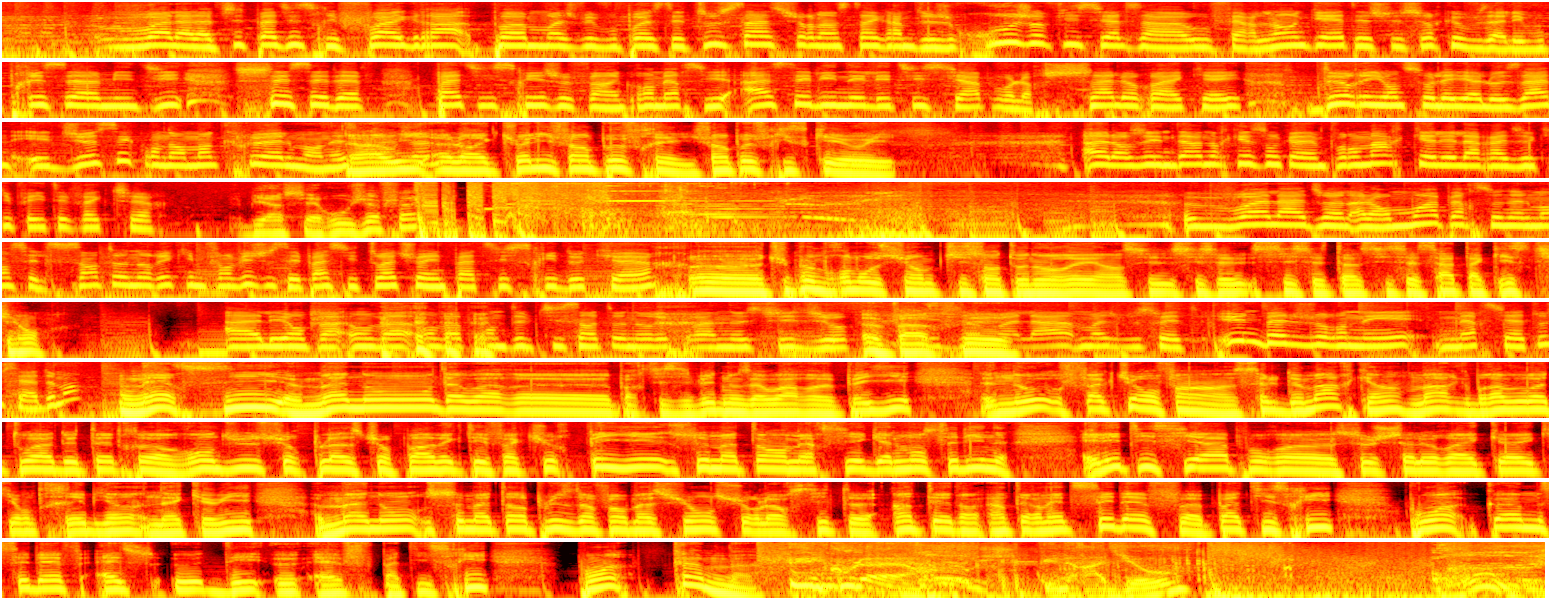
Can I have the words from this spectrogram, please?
Voilà, la petite pâtisserie foie gras, pomme. Moi, je vais vous poster tout ça sur l'Instagram de Rouge Officiel. Ça va vous faire languette et je suis sûre que vous allez vous presser à midi chez CEDEF Pâtisserie. Je fais un grand merci à Céline et Laetitia pour leur chaleureux accueil de Rayon de Soleil à Lausanne. Et Dieu sait qu'on en manque cruellement, n'est-ce Ah pas, oui, John à l'heure actuelle, il fait un peu frais, il fait un peu frisqué, oui. Alors, j'ai une dernière question quand même pour Marc. Quelle est la radio qui paye tes factures Eh bien, c'est Rouge FM. Voilà, John. Alors, moi, personnellement, c'est le Saint-Honoré qui me fait envie. Je sais pas si toi, tu as une pâtisserie de cœur. Euh, tu peux me prendre aussi un petit Saint-Honoré, hein, si, si c'est si c'est ta- si c'est ça ta question. Allez, on va, on va, on va prendre deux petits Saint-Honoré pour amener au studio. Euh, Et parfait. bien voilà, moi je vous souhaite une belle journée. Merci à tous et à demain. Merci Manon d'avoir euh, participé, de nous avoir euh, payé nos factures, enfin celles de Marc. Hein. Marc, bravo à toi de t'être rendu sur place. Tu repars avec tes factures payées ce matin. Merci également Céline et Laetitia pour euh, ce chaleureux accueil qui ont très bien accueilli Manon ce matin. Plus d'informations sur leur site inter- internet cdfpâtisserie.com cdf s e d e f pâtisserie.com. Une couleur, une radio. Rouge.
